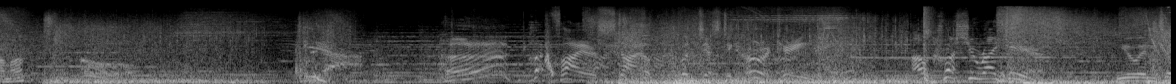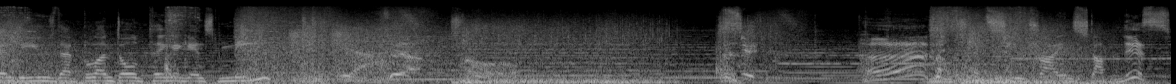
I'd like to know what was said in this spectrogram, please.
Hashirama? Fire style, majestic hurricane! I'll crush you right here. You intend to use that blunt old thing against me? Let's see you try and stop this!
